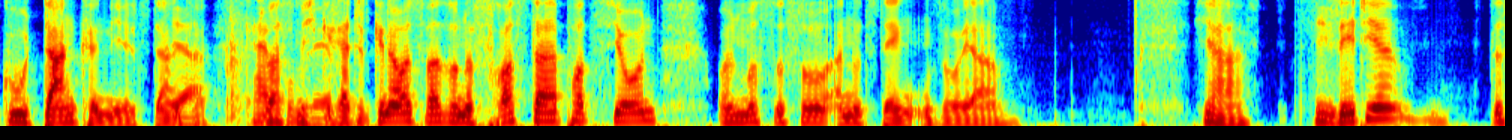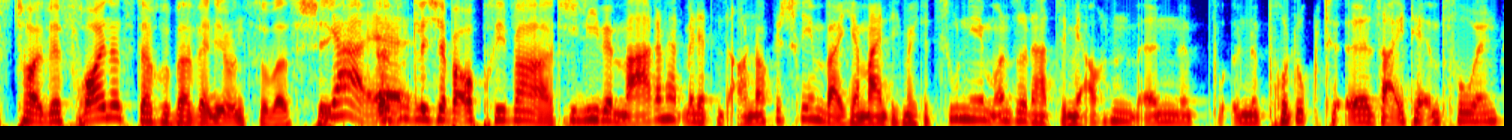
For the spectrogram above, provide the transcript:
gut, danke, Nils, danke. Ja, kein du hast mich Problem. gerettet. Genau, es war so eine Froster-Portion und musstest so an uns denken, so, ja. Ja, Süß. seht ihr? Das ist toll. Wir freuen uns darüber, wenn ihr uns sowas schickt. Ja, äh, Öffentlich, aber auch privat. Die liebe Maren hat mir letztens auch noch geschrieben, weil ich ja meinte, ich möchte zunehmen und so. Da hat sie mir auch ein, eine, eine Produktseite empfohlen.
